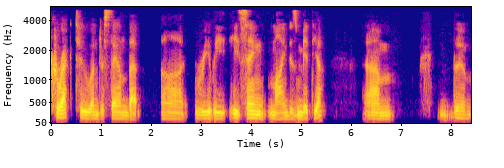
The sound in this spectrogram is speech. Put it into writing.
correct to understand that uh, really he's saying mind is mithya, um, the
